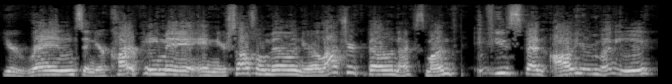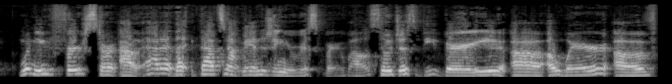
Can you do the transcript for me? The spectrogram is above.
your rent and your car payment and your cell phone bill and your electric bill next month. If you spend all your money when you first start out at it, that, that's not managing your risk very well. So just be very uh, aware of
